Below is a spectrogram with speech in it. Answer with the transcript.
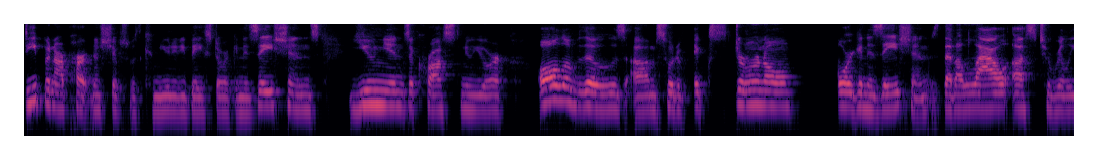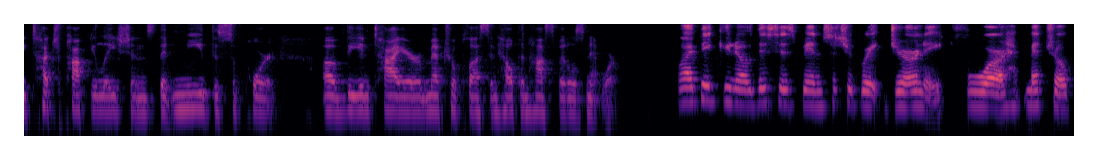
deepen our partnerships with community based organizations, unions across New York, all of those um, sort of external organizations that allow us to really touch populations that need the support of the entire Metro Plus and Health and Hospitals network. Well, I think, you know, this has been such a great journey for Metro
